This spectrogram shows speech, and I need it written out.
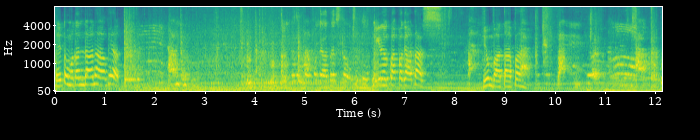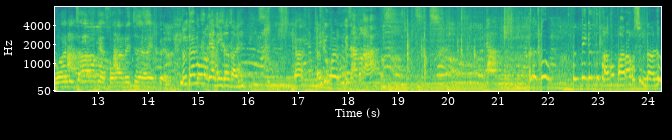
Ito, matanda na, akyat. Pag-atas to. Hindi nagpapagatas. Yung bata pa. 200 sa akin, 400 sa helper. Tol, kaya mo umakyat dito, Tol? Ha? Hindi ko pa kasama ka? Ano to? Ba't may ganito pa ako? Para ako sundalo.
